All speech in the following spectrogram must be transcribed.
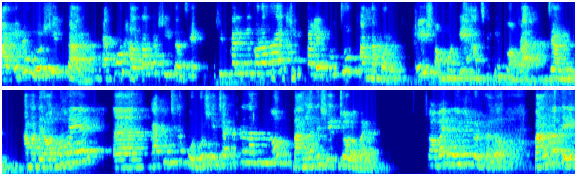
আর এটা হলো শীতকাল। এখন হালকা হালকা শীত আছে। শীতকালে কি করা হয়? শীতকালে প্রচুর ঠান্ডা পড়ে। এই সম্পর্কে আজকে কিন্তু আমরা জানব। আমাদের অধ্যায়ের এখন যেটা পড়ব সেই চ্যাপ্টারটার নাম হলো বাংলাদেশের জলবায়ু। সবাই বই বের করে ফেলো। বাংলাদেশ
